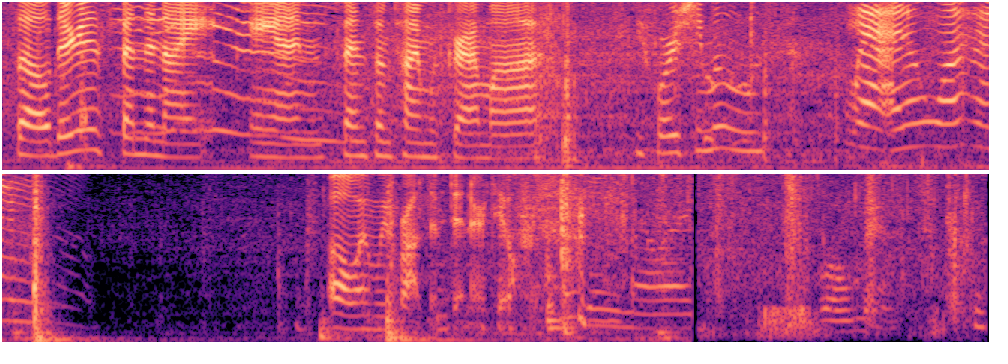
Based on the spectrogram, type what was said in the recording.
So they're gonna spend the night and spend some time with grandma before she moves. Wait, I don't want her to move. Oh, and we brought them dinner too.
